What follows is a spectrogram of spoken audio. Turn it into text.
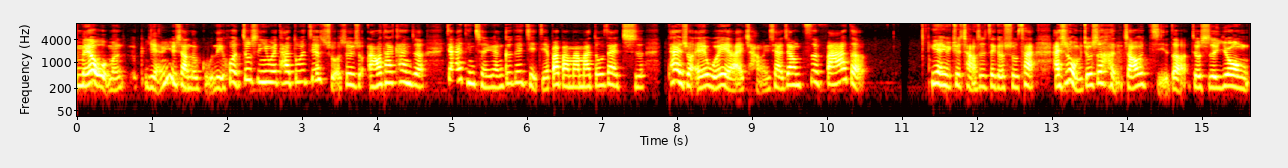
没有我们言语上的鼓励，或者就是因为他多接触，所以说，然后他看着家庭成员哥哥姐姐、爸爸妈妈都在吃，他也说，哎，我也来尝一下，这样自发的愿意去尝试这个蔬菜，还是我们就是很着急的，就是用。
